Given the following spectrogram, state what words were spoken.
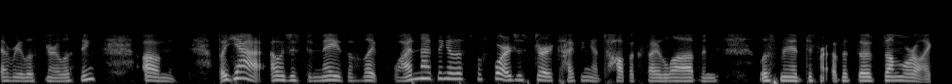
every listener listening. Um, but yeah, I was just amazed. I was like, why didn't I think of this before? I just started typing in topics I love and listening to different episodes. Some were like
